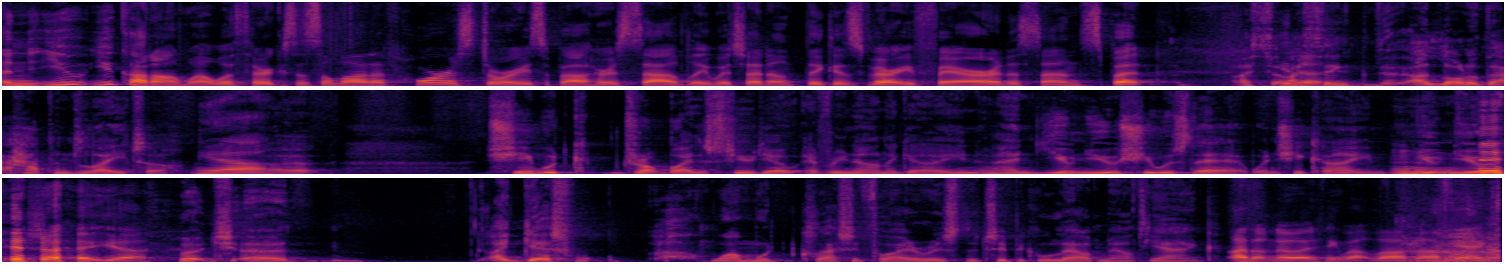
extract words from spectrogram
And you, you got on well with her because there's a lot of horror stories about her, sadly, which I don't think is very fair in a sense. But I, th- You I think a lot of that happened later. Yeah. Uh, she would drop by the studio every now and again, and you knew she was there when she came. You knew it. yeah, But uh, I guess one would classify her as the typical loudmouth yank. I don't know anything about loudmouth Yanks.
